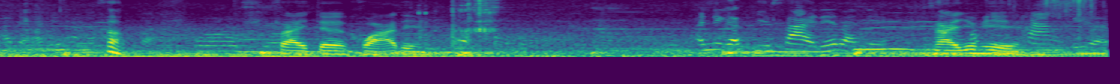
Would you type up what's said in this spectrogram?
เอาเดี๋ยวอันนี้ให้มันสุกก่อนใส่เจอขวาดิอันนี้ก็ขี้ไส้ได้ละเนี่ยใส่อยุพี่ข้างเดียว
